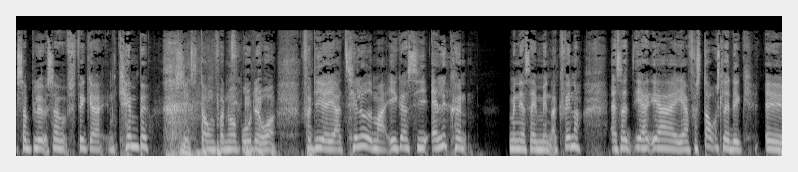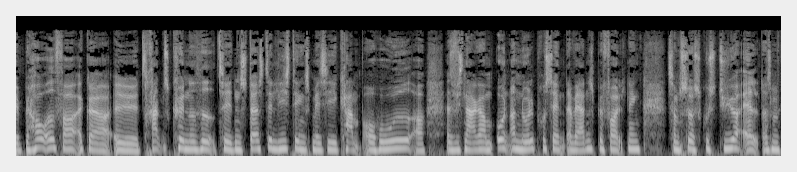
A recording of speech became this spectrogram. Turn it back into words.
så, blev, så fik jeg en kæmpe shitstorm for nu at bruge det ord, fordi jeg tillod mig ikke at sige alle køn, men jeg sagde mænd og kvinder. Altså, jeg, jeg, jeg forstår slet ikke øh, behovet for at gøre øh, transkønnethed til den største ligestillingsmæssige kamp overhovedet. Og, altså, vi snakker om under 0% af verdens befolkning, som så skulle styre alt. Og, sådan.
